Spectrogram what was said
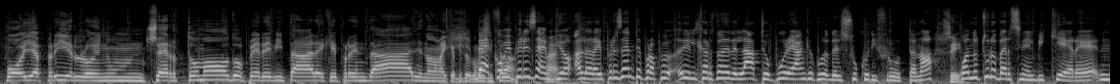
puoi aprirlo in un certo modo per evitare che prenda aria. Non ho mai capito come Beh, si come fa. per esempio, Eh. allora hai presente proprio il cartone del latte oppure anche quello del succo di frutta, no? Sì. Quando tu lo versi nel bicchiere n-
